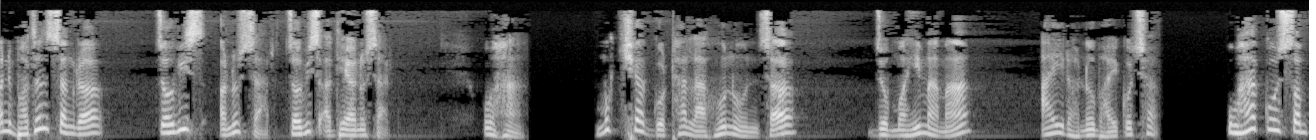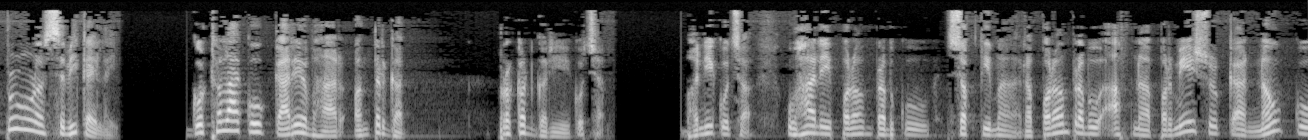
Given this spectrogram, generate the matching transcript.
अनि भजन संग्रह चौबिस अनुसार चौबिस अध्याय अनुसार उहाँ मुख्य गोठाला हुनुहुन्छ जो महिमामा आइरहनु भएको छ। उहाँको सम्पूर्ण सेविकाईलाई गोठलाको कार्यभार अन्तर्गत प्रकट गरिएको छ। भनिएको छ उहाँले परमप्रभुको शक्तिमा र परमप्रभु आफ्ना परमेश्वरका नाउँको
